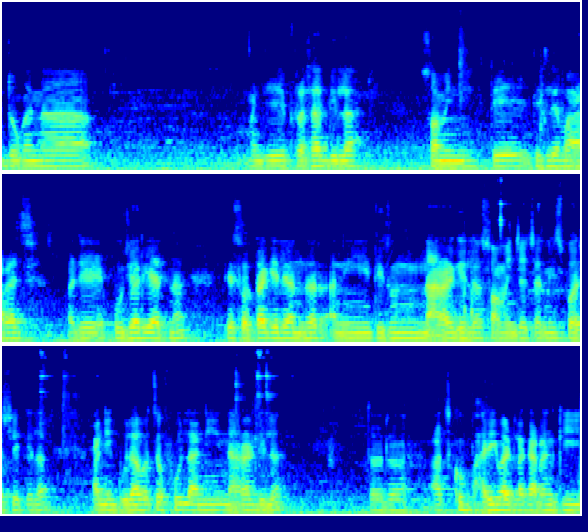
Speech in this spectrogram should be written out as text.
दोघांना म्हणजे प्रसाद दिला. स्वामींनी ते तिथले महाराज जे पुजारी आहेत ना ते स्वतः गेले अंदर आणि तिथून नारळ गेलं स्वामींच्या चरणी स्पर्श केलं आणि गुलाबाचं फूल आणि नारळ दिलं. तर आज खूप भारी वाटलं कारण की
